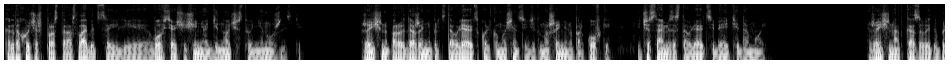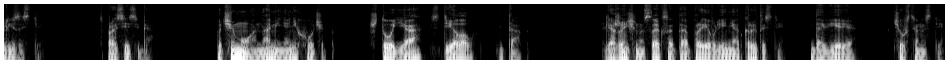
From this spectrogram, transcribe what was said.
когда хочешь просто расслабиться или вовсе ощущение одиночества и ненужности. Женщины порой даже не представляют, сколько мужчин сидит в машине на парковке и часами заставляют себя идти домой. Женщина отказывает в близости. Спроси себя, почему она меня не хочет? Что я сделал не так? Для женщины секс — это проявление открытости, доверия, чувственности,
